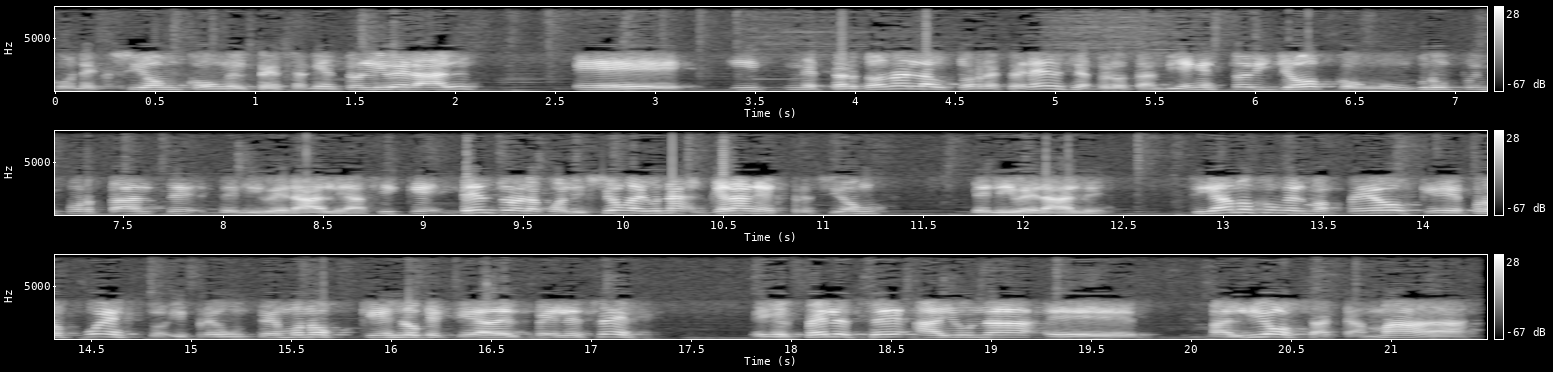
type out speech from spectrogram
conexión con el pensamiento liberal. Eh, y me perdonan la autorreferencia, pero también estoy yo con un grupo importante de liberales. Así que dentro de la coalición hay una gran expresión de liberales. Sigamos con el mapeo que he propuesto y preguntémonos qué es lo que queda del PLC. En el PLC hay una eh, valiosa camada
